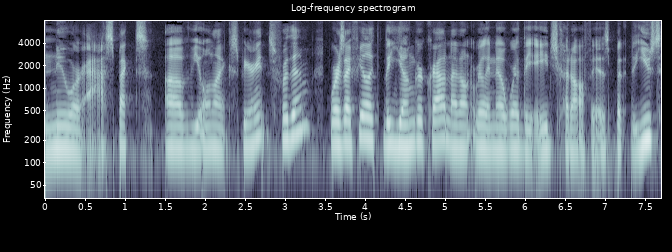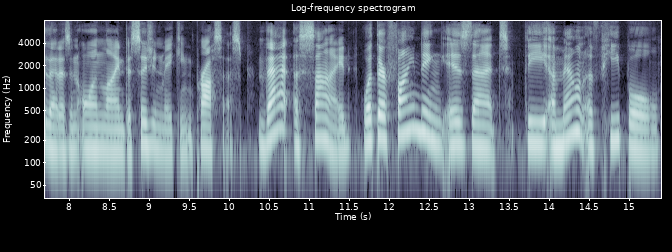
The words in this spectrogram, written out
newer aspect of the online experience for them. Whereas I feel like the younger crowd, and I don't really know where the age cutoff is, but used to that as an online decision making process. That aside, what they're finding is that the amount of people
